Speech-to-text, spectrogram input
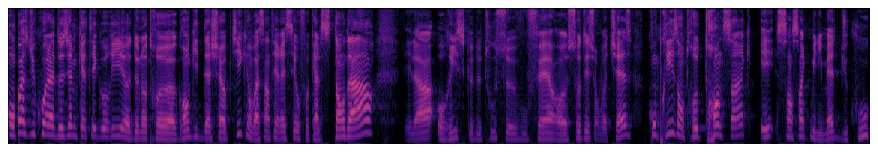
On passe du coup à la deuxième catégorie euh, de notre euh, grand guide d'achat optique. On va s'intéresser aux focales standards. Et là, au risque de tous euh, vous faire sauter sur votre chaise, comprise entre 35 et 105 mm, du coup,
